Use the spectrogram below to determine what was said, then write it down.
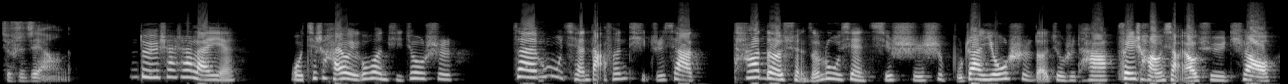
就是这样的。对于莎莎来言，我其实还有一个问题就是。在目前打分体制下，他的选择路线其实是不占优势的，就是他非常想要去跳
